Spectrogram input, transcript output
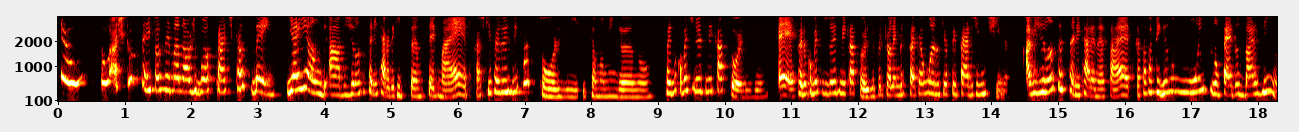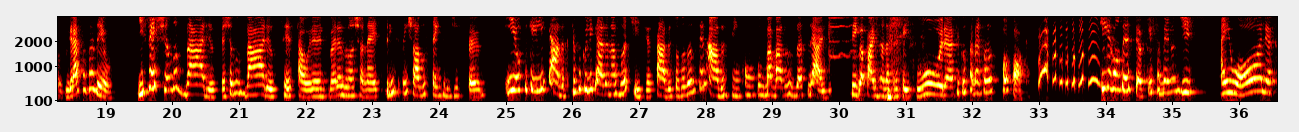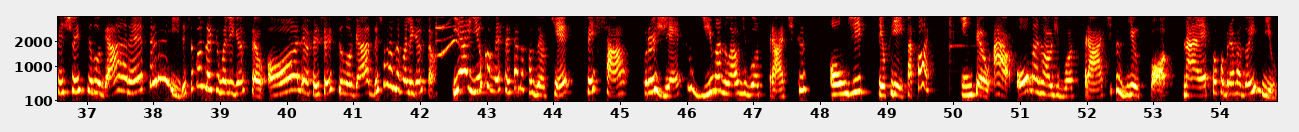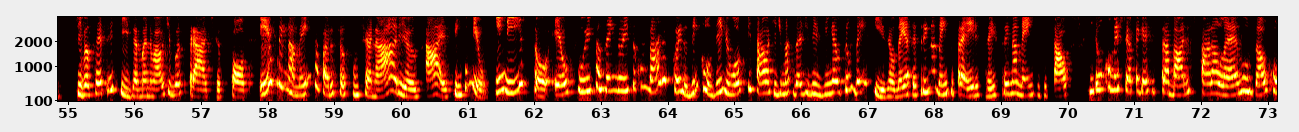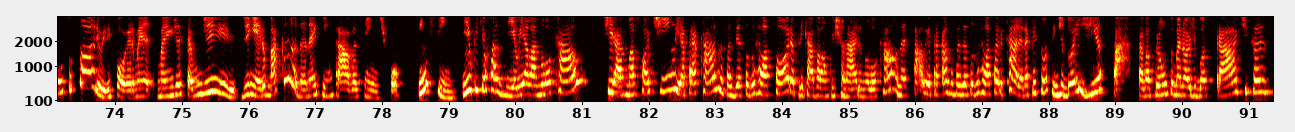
Eu eu acho que eu sei fazer manual de boas práticas bem. E aí a, a, vigilância sanitária daqui de Santos teve uma época, acho que foi 2014 isso, se eu não me engano. Foi no começo de 2014. É, foi no começo de 2014, porque eu lembro que foi até um ano que eu fui para Argentina. A vigilância sanitária nessa época tava pegando muito no pé dos barzinhos, graças a Deus. E fechando vários, fechando vários restaurantes, várias lanchonetes, principalmente lá do centro de Santos. E eu fiquei ligada, porque eu fico ligada nas notícias, sabe? Eu sou toda antenada, assim, com, os babados da cidade. Sigo a página da prefeitura, fico sabendo todas as fofocas. O que, que aconteceu? Eu fiquei sabendo disso. Aí eu, olha, fechou esse lugar, é, peraí, deixa eu fazer aqui uma ligação. Olha, fechou esse lugar, deixa eu fazer uma ligação. E aí eu comecei, sabe, a fazer o quê? Fechar projetos de manual de boas práticas onde eu criei pacotes. Então, ah, o manual de boas práticas e os POPs, na época eu cobrava 2 mil. Se você precisa manual de boas práticas, POPs e treinamento para os seus funcionários, ah, é 5 mil. E nisso, eu fui fazendo isso com várias coisas. Inclusive, um hospital aqui de uma cidade vizinha eu também fiz. Eu dei até treinamento para eles, três treinamentos e tal. Então, comecei a pegar esses trabalhos paralelos ao consultório. E, pô, era uma, uma injeção de dinheiro bacana, né? Que entrava assim, tipo, enfim. E o que, que eu fazia? Eu ia lá no local, tirava umas fotinhos, ia para casa, fazia todo o relatório, aplicava lá um questionário no local, né, tal, ia para casa, fazia todo o relatório. Cara, era questão assim de dois dias, pá, tava pronto o manual de boas práticas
